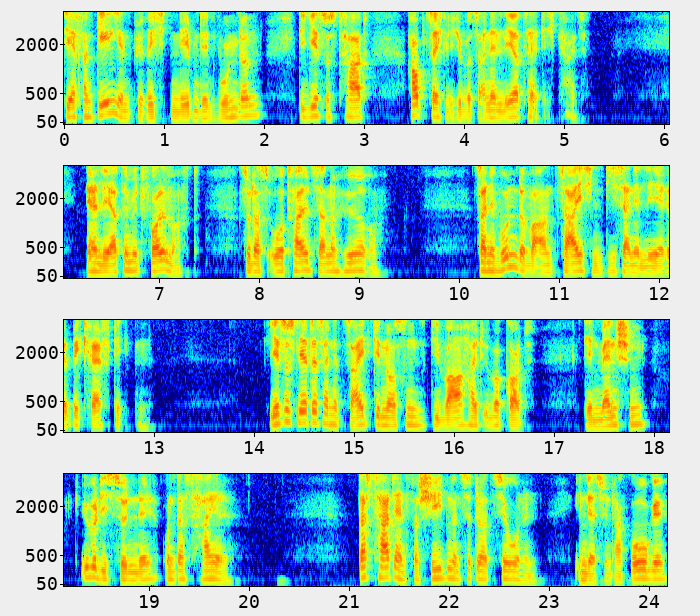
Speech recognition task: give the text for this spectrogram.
Die Evangelien berichten neben den Wundern, die Jesus tat, hauptsächlich über seine Lehrtätigkeit. Er lehrte mit Vollmacht, so das Urteil seiner Hörer. Seine Wunder waren Zeichen, die seine Lehre bekräftigten. Jesus lehrte seine Zeitgenossen die Wahrheit über Gott, den Menschen, über die Sünde und das Heil. Das tat er in verschiedenen Situationen, in der Synagoge,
